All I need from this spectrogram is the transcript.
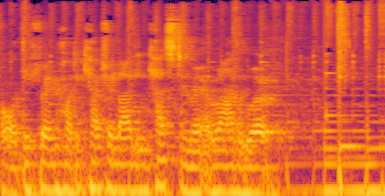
for different horticultural lighting customers around the world.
